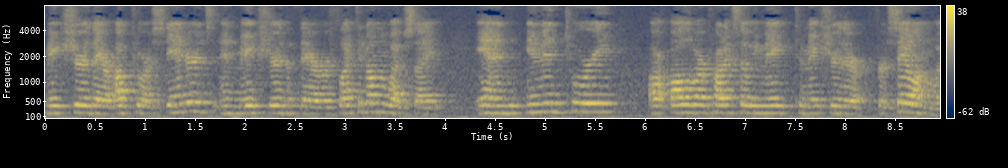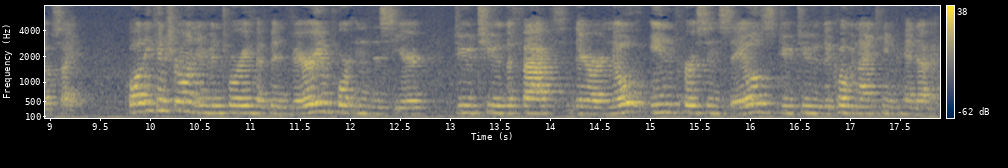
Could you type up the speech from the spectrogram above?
make sure they are up to our standards and make sure that they are reflected on the website. And inventory are all of our products that we make to make sure they're for sale on the website. Quality control and inventory have been very important this year due to the fact there are no in-person sales due to the COVID-19 pandemic.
